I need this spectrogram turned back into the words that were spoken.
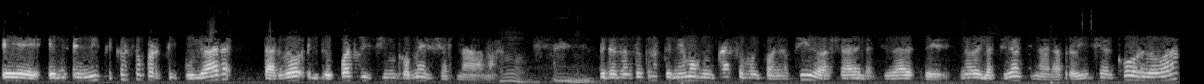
Eh, en, este caso particular tardó entre cuatro y cinco meses nada más. Ah, Pero nosotros tenemos un caso muy conocido allá de la ciudad, de no de la ciudad, sino de la provincia de Córdoba,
